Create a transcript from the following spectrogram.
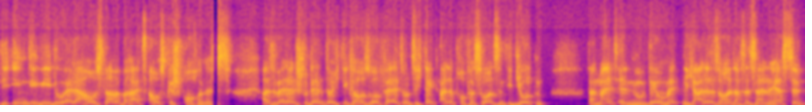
die individuelle Ausnahme bereits ausgesprochen ist. Also wenn ein Student durch die Klausur fällt und sich denkt, alle Professoren sind Idioten, dann meint in dem Moment nicht alle, sondern das ist eine erste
